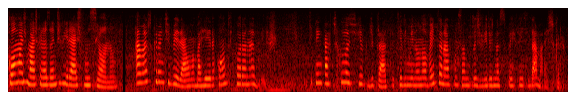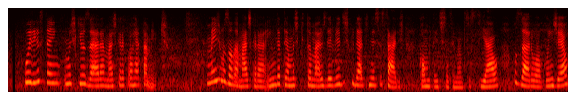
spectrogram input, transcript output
como as máscaras antivirais funcionam? A máscara antiviral é uma barreira contra o coronavírus, que tem partículas de prata que eliminam 99% dos vírus na superfície da máscara. Por isso temos que usar a máscara corretamente. Mesmo usando a máscara, ainda temos que tomar os devidos cuidados necessários, como ter distanciamento social, usar o álcool em gel,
